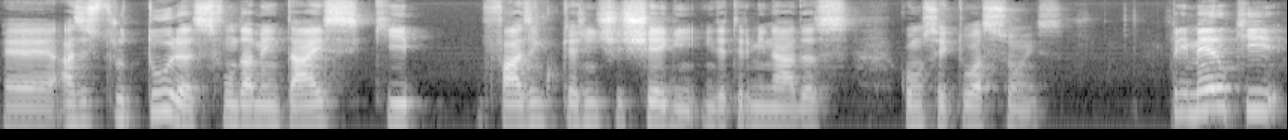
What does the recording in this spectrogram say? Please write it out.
é, as estruturas fundamentais que fazem com que a gente chegue em determinadas conceituações. Primeiro que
